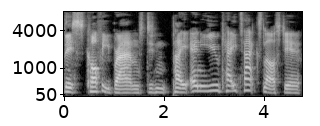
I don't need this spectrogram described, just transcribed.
This coffee brand didn't pay any UK tax last year,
